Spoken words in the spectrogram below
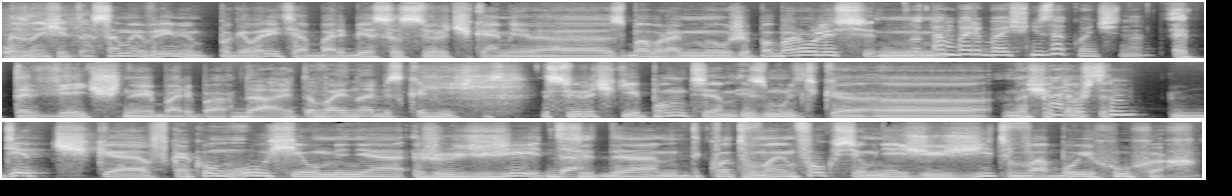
Значит, самое время поговорить о борьбе со сверчками. А, С бобрами мы уже поборолись. Но там борьба еще не закончена. Это вечная борьба. Да, это война бесконечности. Сверчки. Помните из мультика э, насчет того, что Карлсон. деточка, в каком ухе у меня жужжит? Да. Так вот, в моем фокусе у меня жужжит в обоих ухах.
